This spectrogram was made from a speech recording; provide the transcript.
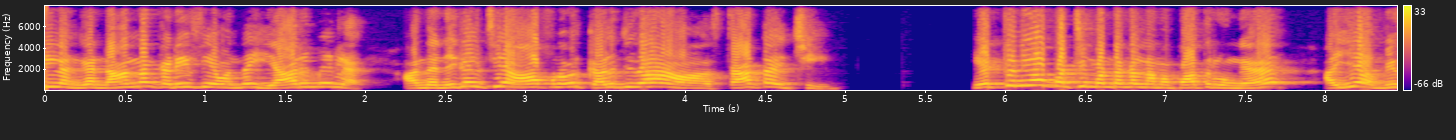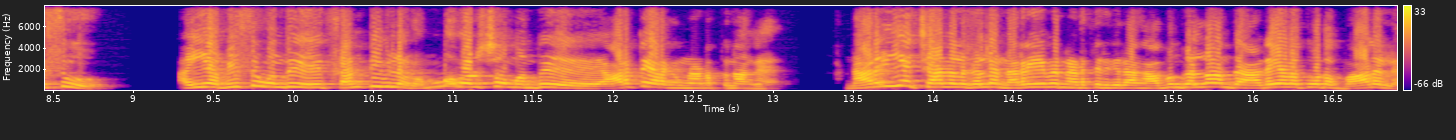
இல்லைங்க. நான் தான் கடைசியா வந்தேன். யாருமே இல்லை. அந்த நிகழ்ச்சியை ஆஃப் அன் அவர் கழிஞ்சுதான் ஸ்டார்ட் ஆயிடுச்சு. எத்தனையோ பட்டிமன்றங்கள் நம்ம பாத்துருவோங்க ஐயா விசு ஐயா விசு வந்து சன் டிவில ரொம்ப வருஷம் வந்து அரட்டை அரங்கம் நடத்துனாங்க. நிறைய சேனல்கள்ல நிறைய பேர் நடத்திருக்கிறாங்க. அவங்க எல்லாம் அந்த அடையாளத்தோட வாழல.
